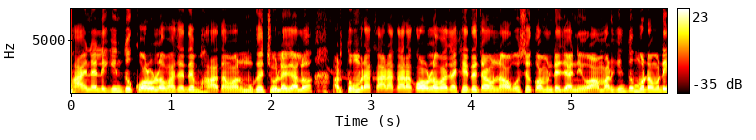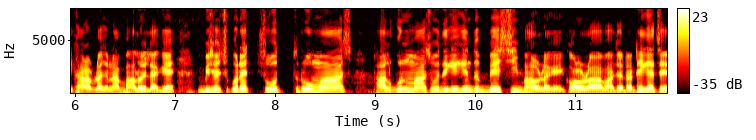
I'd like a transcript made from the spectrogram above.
ফাইনালি কিন্তু করলা ভাজা দিয়ে ভাত আমার মুখে চলে গেল। আর তোমরা কারা কারা করলা ভাজা খেতে চাও না, অবশ্যই কমেন্টে জানিও। আমার কিন্তু মোটামুটি খারাপ লাগে না, ভালোই লাগে। বিশেষ করে চৈত্র মাস, ফাল্গুন মাস ওদিকে কিন্তু বেশি ভালো লাগে করলা ভাজাটা, ঠিক আছে?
